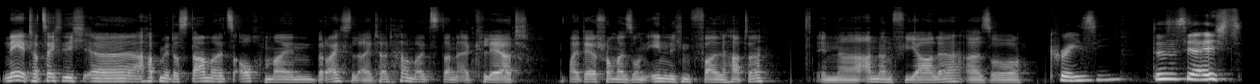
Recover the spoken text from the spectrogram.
Nee, tatsächlich äh, hat mir das damals auch mein Bereichsleiter damals dann erklärt, weil der schon mal so einen ähnlichen Fall hatte in einer anderen Filiale. Also Crazy. Das ist ja echt,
